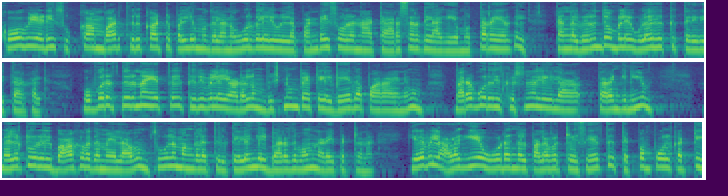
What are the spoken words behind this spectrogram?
கோவிலடி சுக்காம்பார் திருக்காட்டுப்பள்ளி முதலான ஊர்களில் உள்ள பண்டை சோழ நாட்டு அரசர்களாகிய முத்தரையர்கள் தங்கள் விருந்தோம்பலை உலகுக்கு தெரிவித்தார்கள். ஒவ்வொரு திருநயத்தில் திருவிளையாடலும் விஷ்ணும்பேட்டையில் வேத பாராயணமும் வரகூரில் கிருஷ்ணலீலா தரங்கினியும் மெலட்டூரில் பாகவத மேளாவும் சூலமங்கலத்தில் தெலுங்கில் பரதமும் நடைபெற்றன. இரவில் அழகிய ஓடங்கள் பலவற்றை சேர்த்து தெப்பம் போல் கட்டி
